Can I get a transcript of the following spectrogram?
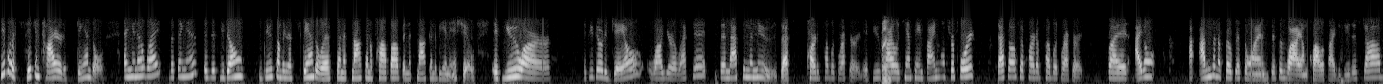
People are sick and tired of scandal. And you know what? The thing is, is if you don't do something that's scandalous, then it's not going to pop up and it's not going to be an issue. If you are, if you go to jail while you're elected, then that's in the news. That's part of public record. If you right. file a campaign finance report, that's also part of public record. But I don't. I, I'm going to focus on this is why I'm qualified to do this job.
